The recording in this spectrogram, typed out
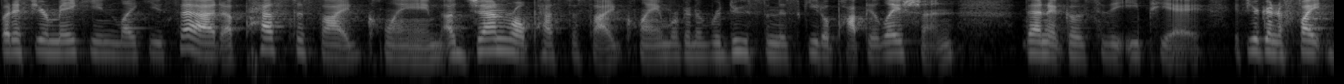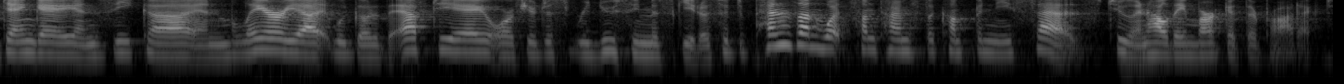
But if you're making, like you said, a pesticide claim, a general pesticide claim, we're going to reduce the mosquito population, then it goes to the EPA. If you're going to fight dengue and Zika and malaria, it would go to the FDA, or if you're just reducing mosquitoes. So it depends on what sometimes the company says, too, and how they market their product.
